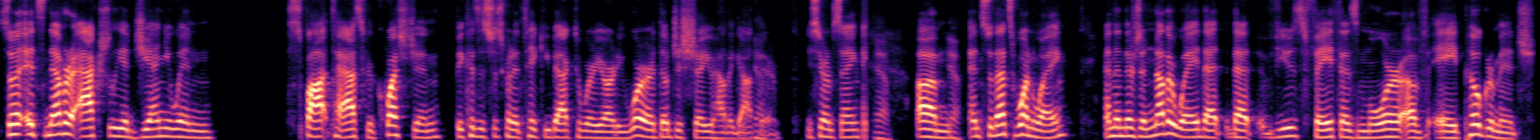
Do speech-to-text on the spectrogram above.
So it's never actually a genuine spot to ask a question because it's just going to take you back to where you already were. They'll just show you how they got yeah. there. You see what I'm saying? Yeah. Um, yeah. And so that's one way. And then there's another way that that views faith as more of a pilgrimage,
